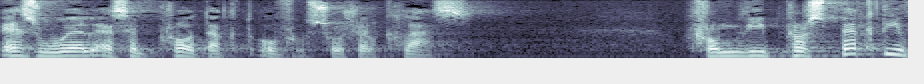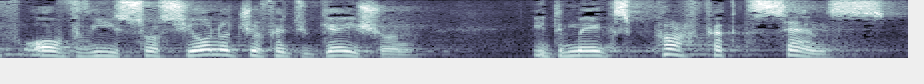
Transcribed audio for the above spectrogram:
as well as a product of social class. From the perspective of the sociology of education, it makes perfect sense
